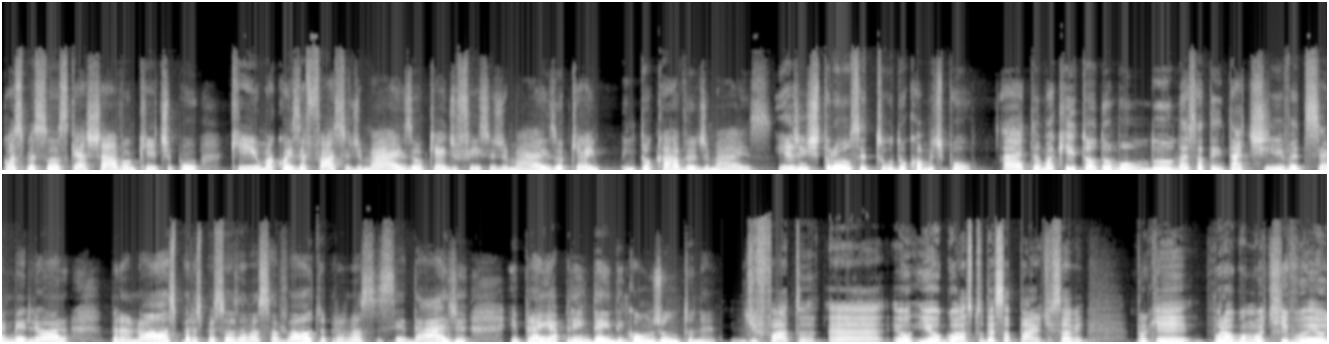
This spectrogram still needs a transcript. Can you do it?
com as pessoas que achavam que, tipo, que uma coisa é fácil demais, ou que é difícil demais, ou que é in- intocável demais. E a gente trouxe tudo como, tipo, ah, estamos aqui, todo mundo nessa tentativa de ser melhor para nós, para as pessoas à nossa volta, para nossa sociedade e para ir aprendendo em conjunto, né? De fato, é, eu, e eu gosto dessa parte, sabe? Porque por algum motivo eu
